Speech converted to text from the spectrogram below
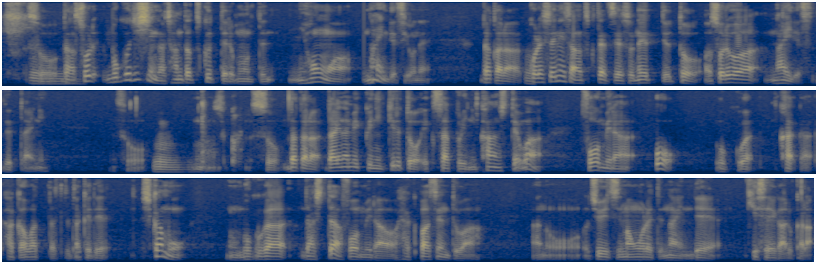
そう。うん。だからそれ僕自身がちゃんと作ってるものって日本はないんですよね。だからこれ仙人さんが作ったやつですよねって言うとあそれはないです絶対にそう。うん。そう。だからダイナミックに生きるとエクサプリに関してはフォーミュラを僕はかか関わったってだけでしかもうん僕が出したフォーミュラは100%はあの忠実に守られてないんで規制があるから。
